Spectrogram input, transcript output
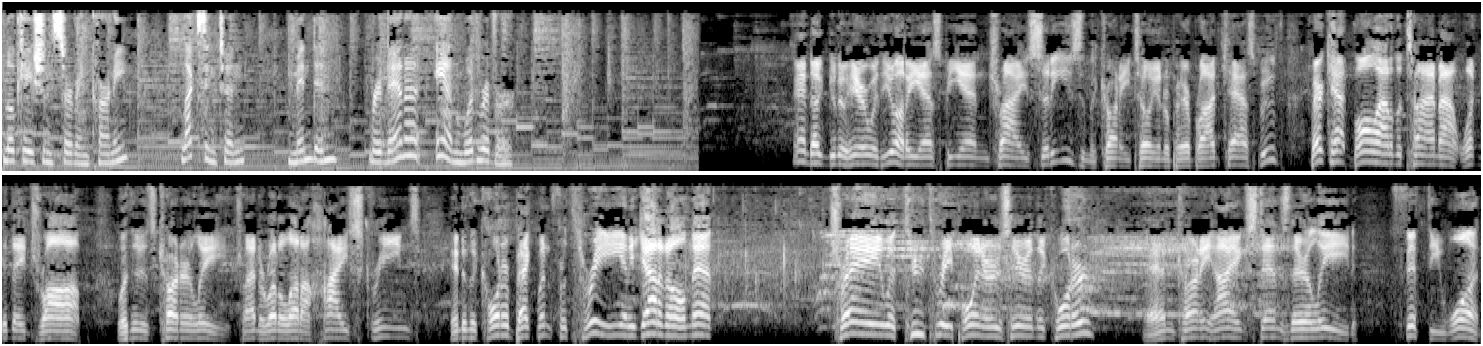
Locations serving Kearney, Lexington, Minden, Ravenna, and Wood River. And Doug Duda here with you on ESPN Tri Cities in the Kearney Towing and Repair broadcast booth. Bearcat ball out of the timeout. What did they draw up? With it is Carter Lee trying to run a lot of high screens into the corner. Beckman for three, and he got it all net. Trey with two three pointers here in the quarter, and Kearney High extends their lead. 51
